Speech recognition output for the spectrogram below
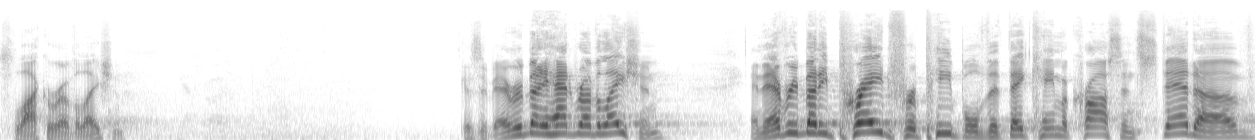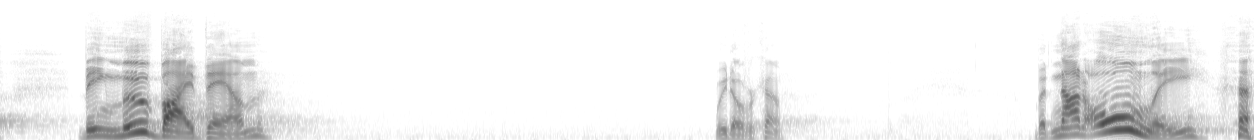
It's lack of revelation. Because if everybody had revelation and everybody prayed for people that they came across instead of being moved by them, we'd overcome. But not only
